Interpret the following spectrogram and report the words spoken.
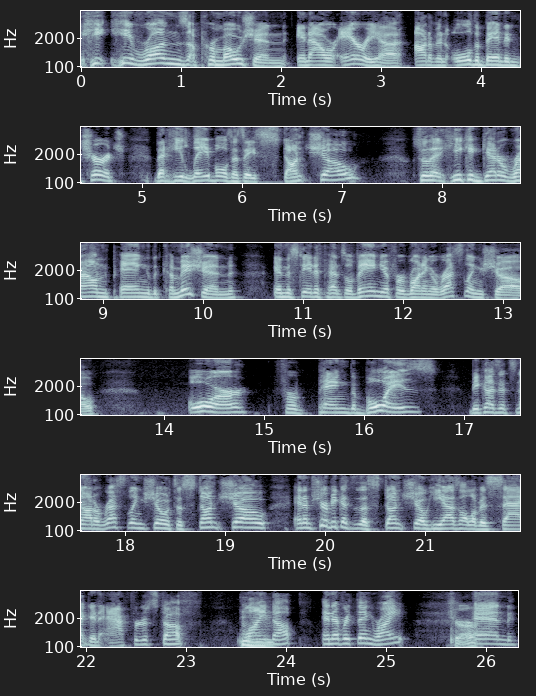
He he runs a promotion in our area out of an old abandoned church that he labels as a stunt show so that he could get around paying the commission in the state of Pennsylvania for running a wrestling show or for paying the boys because it's not a wrestling show, it's a stunt show. And I'm sure because of the stunt show, he has all of his SAG and after stuff mm-hmm. lined up and everything, right? Sure. And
